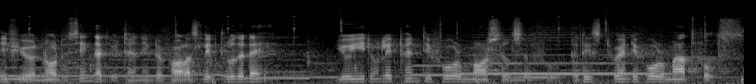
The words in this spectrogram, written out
if you are noticing that you're tending to fall asleep through the day, you eat only twenty-four morsels of food, that is twenty-four mouthfuls.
